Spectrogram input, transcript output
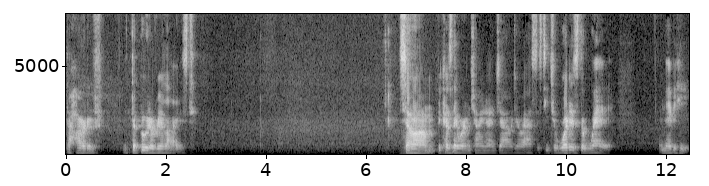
the heart of the Buddha realized. So, um, because they were in China, Jiao Zhou asked his teacher, "What is the way?" And maybe he,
